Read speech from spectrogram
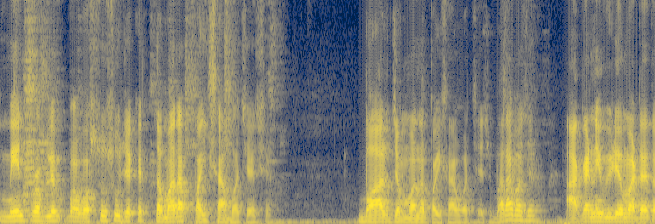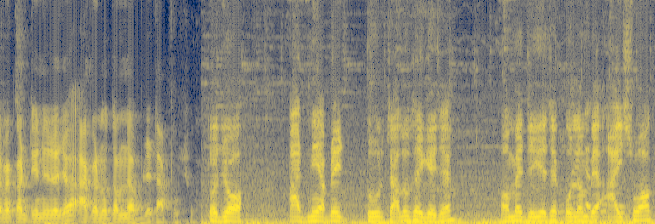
મેઇન પ્રોબ્લેમ વસ્તુ શું છે કે તમારા પૈસા બચે છે. બહાર જમવાના પૈસા બચે છે. બરાબર છે? આગળની વીડિયો માટે તમે કન્ટિન્યુ રહેજો. આગળનું તમને અપડેટ આપું છું. તો જો આજની આપણી ટૂર ચાલુ થઈ ગઈ છે. અમે જઈએ છીએ કોલંબિયા આઈસ વોક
